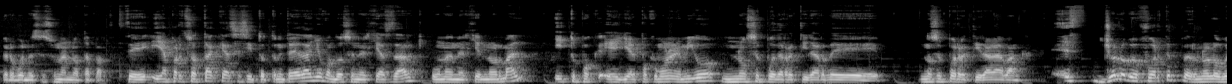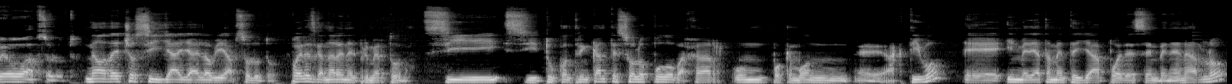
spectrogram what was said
Pero bueno, esa es una nota aparte. Este, y aparte su ataque hace 130 de daño con dos energías Dark, una energía normal. Y, tu poke- y el Pokémon enemigo no se puede retirar de... No se puede retirar a banca. Es, yo lo veo fuerte, pero no lo veo absoluto. No, de hecho sí, ya, ya lo vi absoluto. Puedes ganar en el primer turno. Si, si tu contrincante solo pudo bajar un Pokémon eh, activo, eh, inmediatamente ya puedes envenenarlo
